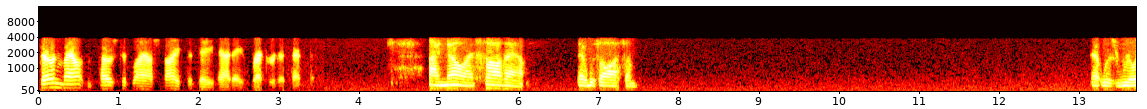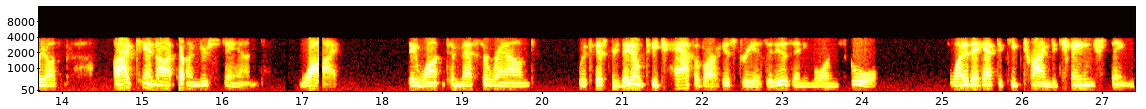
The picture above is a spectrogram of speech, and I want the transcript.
Stone Mountain posted last night that they had a record attendance. I know, I saw that. That was awesome. That was really awesome. I cannot yep. understand why they want to mess around with history. They don't teach half of our history as it is anymore in school. Why do they have to keep trying to change things?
